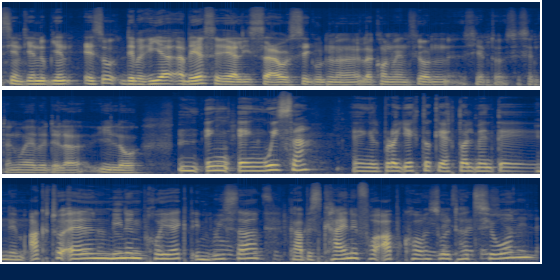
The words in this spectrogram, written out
Si entiendo bien, eso debería haberse realizado según la, la Convención 169 de la ILO. En, en In dem aktuellen Minenprojekt in Huiza gab es keine Vorabkonsultation.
